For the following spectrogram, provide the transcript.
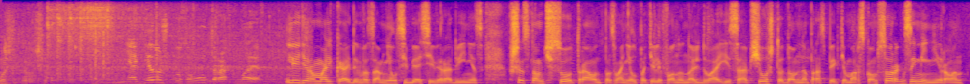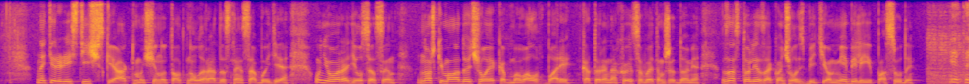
Очень хорошо. Меня дедушку зовут Рахмет. Лидером Аль-Каиды возомнил себя северодвинец. В шестом часу утра он позвонил по телефону 02 и сообщил, что дом на проспекте Морском 40 заминирован. На террористический акт мужчину толкнуло радостное событие. У него родился сын. Ножки молодой человек обмывал в баре, который находится в этом же доме. Застолье закончилось битьем мебели и посуды. Это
